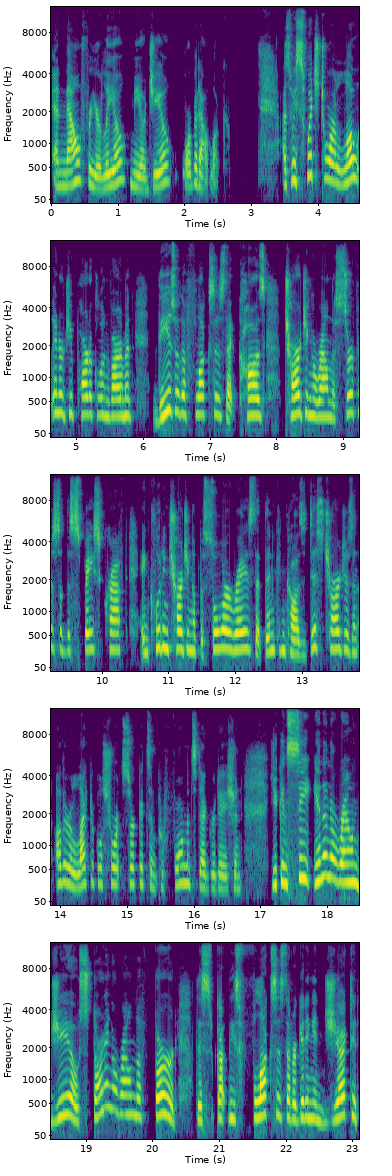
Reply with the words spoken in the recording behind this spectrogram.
And now for your Leo Meo Geo Orbit Outlook. As we switch to our low energy particle environment, these are the fluxes that cause charging around the surface of the spacecraft, including charging up the solar arrays that then can cause discharges and other electrical short circuits and performance degradation. You can see in and around GEO, starting around the third, this got these fluxes that are getting injected,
